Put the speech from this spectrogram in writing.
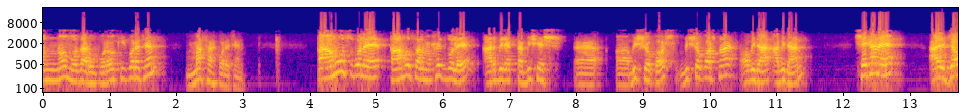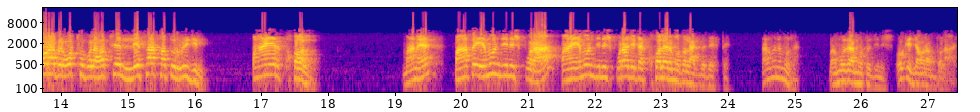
অন্য মোজার উপরেও কি করেছেন? মাসা করেছেন। কামুস বলে, কামুস আল মহিদ বলে আরবির একটা বিশেষ বিশ্বকোষ বিশ্বকোষ নয় অবিধান আবিধান সেখানে আল জওরাবের অর্থ বলা হচ্ছে লেফা ফাতুর রিজিল পায়ের খল। মানে পাতে এমন জিনিস পরা পায়ে এমন জিনিস পরা যেটা খলের মতো লাগবে দেখতে। তার মানে মোজা, বা মোজার মতো জিনিস। ওকে জওরাব বলা হয়।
